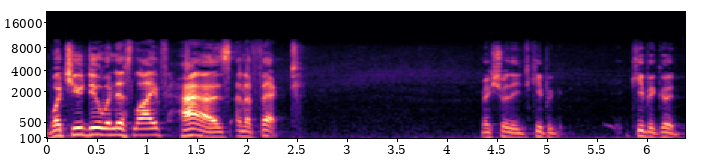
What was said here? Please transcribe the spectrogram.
What you do in this life has an effect. Make sure that you keep it, keep it good.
